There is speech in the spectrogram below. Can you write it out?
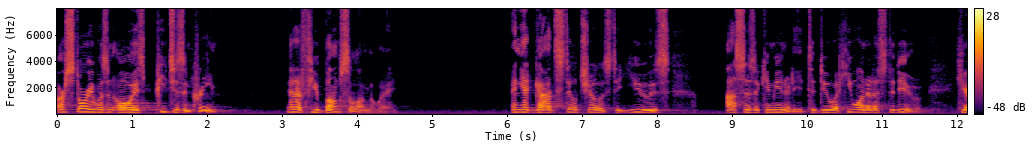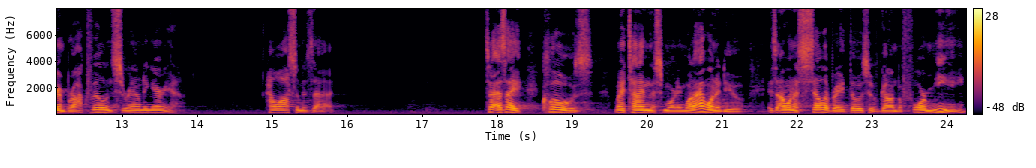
our story wasn't always peaches and cream. It had a few bumps along the way. And yet, God still chose to use us as a community to do what He wanted us to do here in Brockville and surrounding area. How awesome is that? So, as I close my time this morning, what I want to do is I want to celebrate those who have gone before me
